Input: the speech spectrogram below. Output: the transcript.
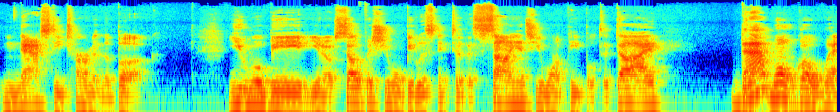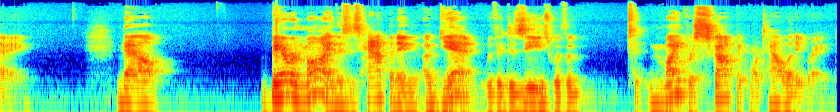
nasty term in the book. You will be, you know, selfish. You won't be listening to the science. You want people to die. That won't go away. Now, bear in mind this is happening again with a disease with a t- microscopic mortality rate,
